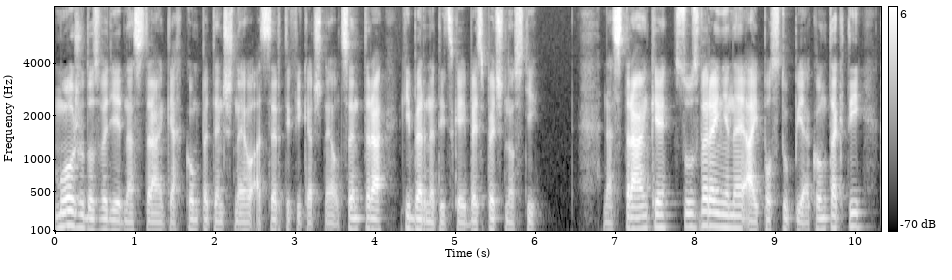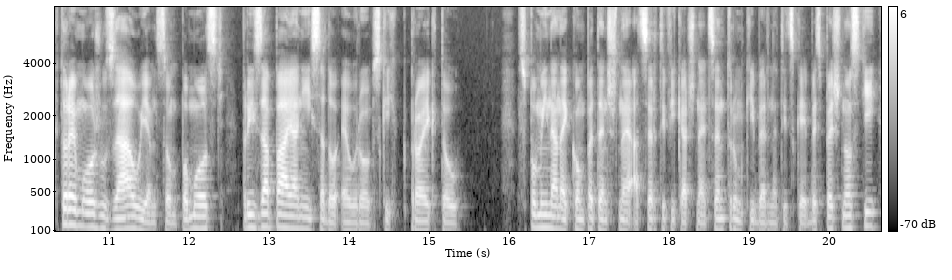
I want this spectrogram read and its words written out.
môžu dozvedieť na stránkach kompetenčného a certifikačného centra kybernetickej bezpečnosti. Na stránke sú zverejnené aj postupy a kontakty, ktoré môžu záujemcom pomôcť pri zapájaní sa do európskych projektov. Spomínané kompetenčné a certifikačné Centrum kybernetickej bezpečnosti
